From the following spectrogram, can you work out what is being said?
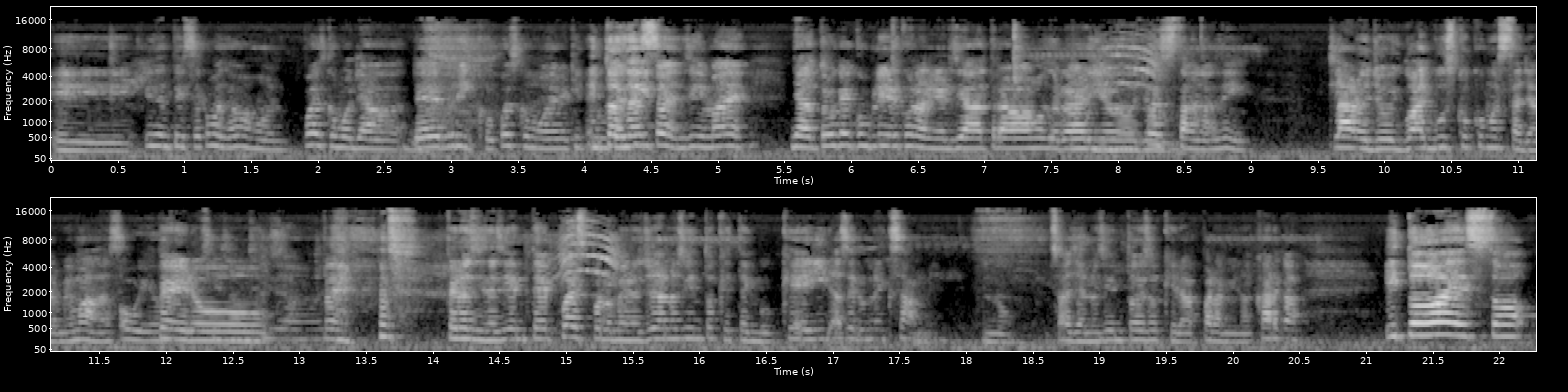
Eh, Y sentiste como ese bajón, pues como ya de rico, pues como de me quité un Entonces- encima de ya tuve que cumplir con la universidad, trabajos, horarios, no, yo- pues tan así. claro, yo igual busco como estallarme más, Obvio, pero, sí pero, pero sí se siente, pues por lo menos yo ya no siento que tengo que ir a hacer un examen, no, o sea, ya no siento eso que era para mí una carga. Y todo esto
